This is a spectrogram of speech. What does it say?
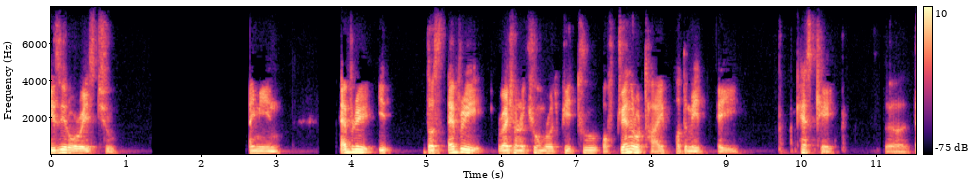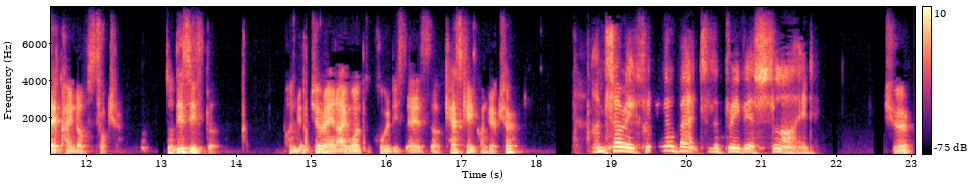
is it always true? I mean, every it, does every rational Q homology P2 of general type admit a cascade, uh, that kind of structure. So this is the conjecture, and I want to call this as a cascade conjecture. I'm sorry, could you go back to the previous slide? Sure.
